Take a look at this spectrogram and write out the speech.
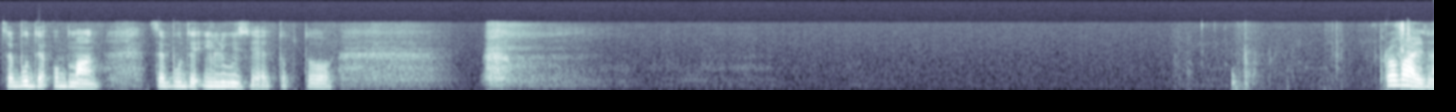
Це буде обман, це буде ілюзія. Тобто провальна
